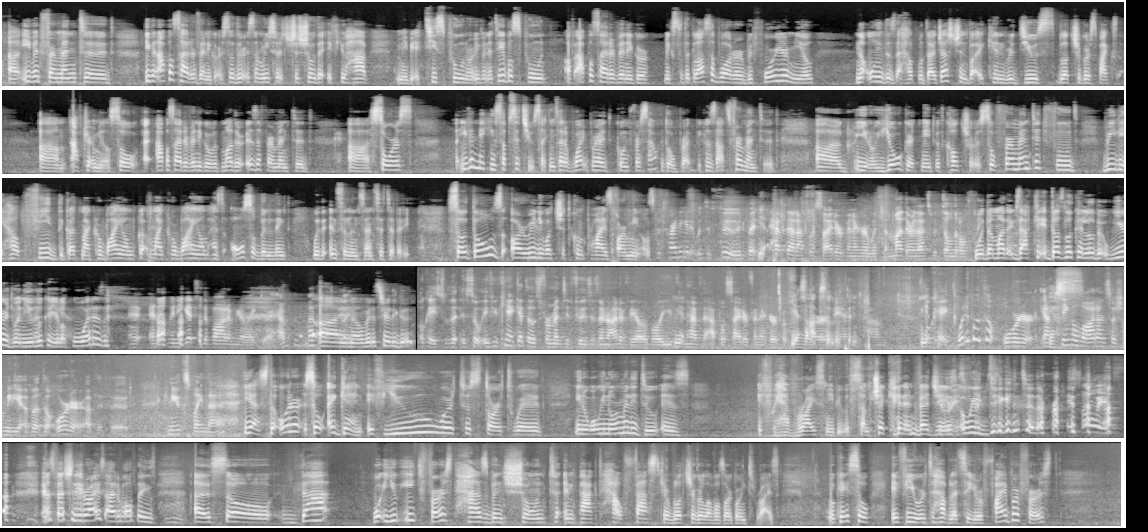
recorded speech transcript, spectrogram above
uh, even fermented, even apple cider vinegar. So there is some research to show that if you have maybe a teaspoon or even a tablespoon of apple cider vinegar mixed with a glass of water before your meal, not only does that help with digestion, but it can reduce blood sugar spikes um, after a meal. So apple cider vinegar with mother is a fermented uh, source even making substitutes, like instead of white bread, going for sourdough bread because that's fermented. Uh, you know, yogurt made with cultures. So fermented foods really help feed the gut microbiome. Gut microbiome has also been linked with insulin sensitivity. Okay. So those are really what should comprise our meals. So try to get it with the food, but yeah. have that apple cider vinegar with the mother. That's what the little with the mother exactly. It does look a little bit weird when you look at. You're yeah. like, what is? It? And when you get to the bottom, you're like, do I have? Mother? I know, but it's really good. Okay, so the, so if you can't get those fermented foods, they're not available, you can have the apple cider vinegar before. Yes, absolutely. And, um, yeah. Okay, what about the order? I'm yes. seeing a lot on social media about the order of the food. Can you explain that? Yes, the order. So again, if you were to start with, you know, what we normally do is if we have rice, maybe with some chicken and veggies, rice, we dig into the rice. Always. Especially rice out of all things. Mm-hmm. Uh, so that what you eat first has been shown to impact how fast your blood sugar levels are going to rise. Okay, so if you were to have, let's say, your fiber first,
